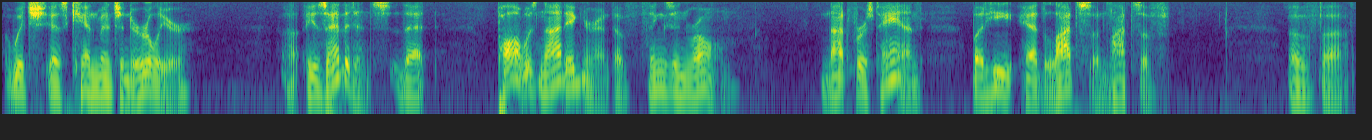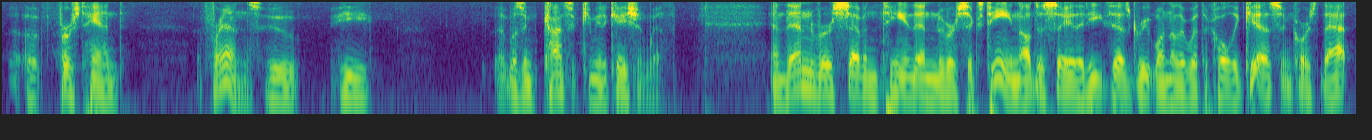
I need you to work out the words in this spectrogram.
which, as Ken mentioned earlier, uh, is evidence that Paul was not ignorant of things in Rome, not firsthand, but he had lots and lots of of, uh, of firsthand friends who he was in constant communication with. And then verse 17, then verse 16, I'll just say that he says, greet one another with a holy kiss. And of course, that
